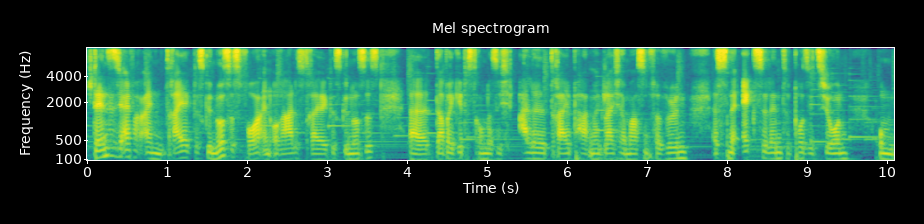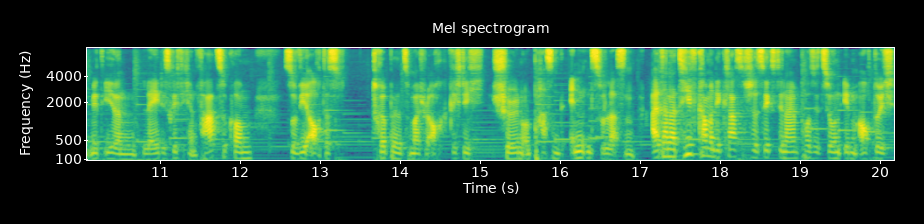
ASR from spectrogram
Stellen Sie sich einfach ein Dreieck des Genusses vor, ein orales Dreieck des Genusses. Äh, dabei geht es darum, dass sich alle drei Partner gleichermaßen verwöhnen. Es ist eine exzellente Position, um mit Ihren Ladies richtig in Fahrt zu kommen, sowie auch das Triple zum Beispiel auch richtig schön und passend enden zu lassen. Alternativ kann man die klassische 69-Position eben auch durch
